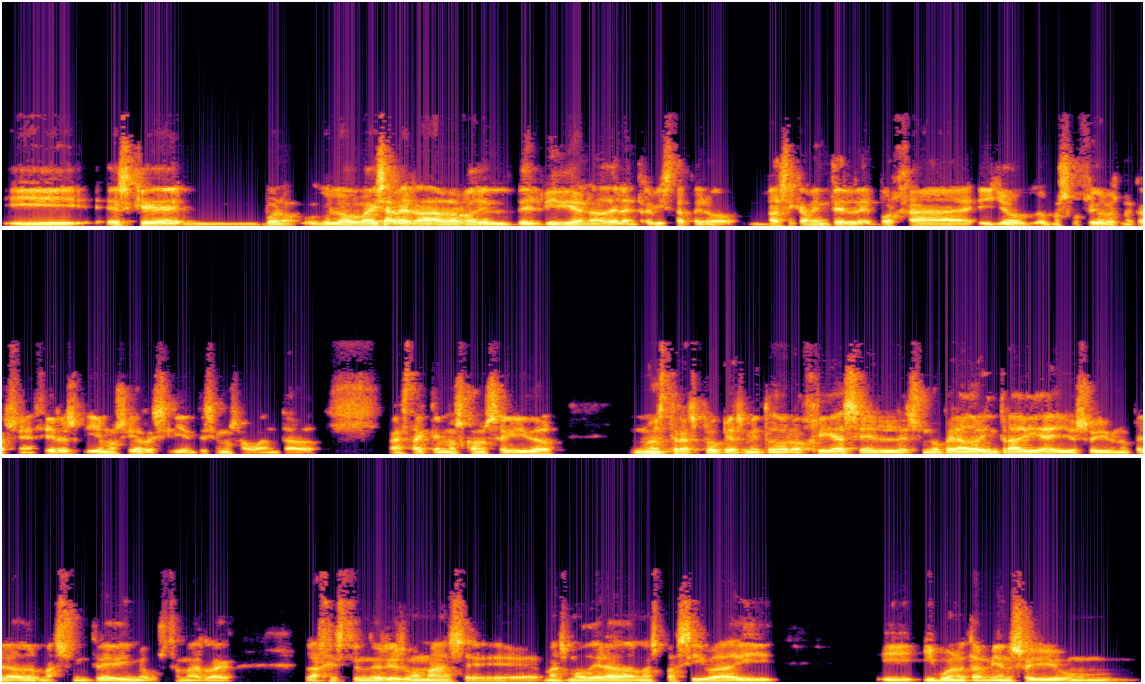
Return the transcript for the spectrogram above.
Y es que, bueno, lo vais a ver a lo largo del, vídeo, ¿no? De la entrevista, pero básicamente Borja y yo hemos sufrido los mercados financieros y hemos sido resilientes y hemos aguantado hasta que hemos conseguido nuestras propias metodologías. Él es un operador intradía y yo soy un operador más swing trading. Me gusta más la, gestión de riesgo más, eh, más moderada, más pasiva y, y, bueno, también soy un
